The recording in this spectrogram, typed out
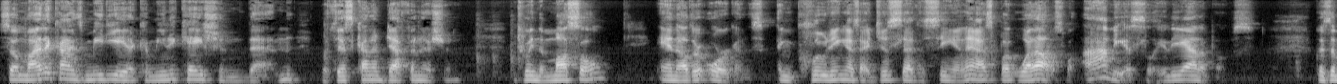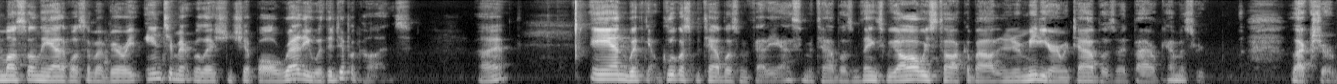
So mitokines mediate a communication then with this kind of definition between the muscle and other organs, including, as I just said, the CNS. But what else? Well, obviously the adipose because the muscle and the adipose have a very intimate relationship already with the adipokines, right? And with you know, glucose metabolism, fatty acid metabolism, things we always talk about in intermediary metabolism at biochemistry lecture.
